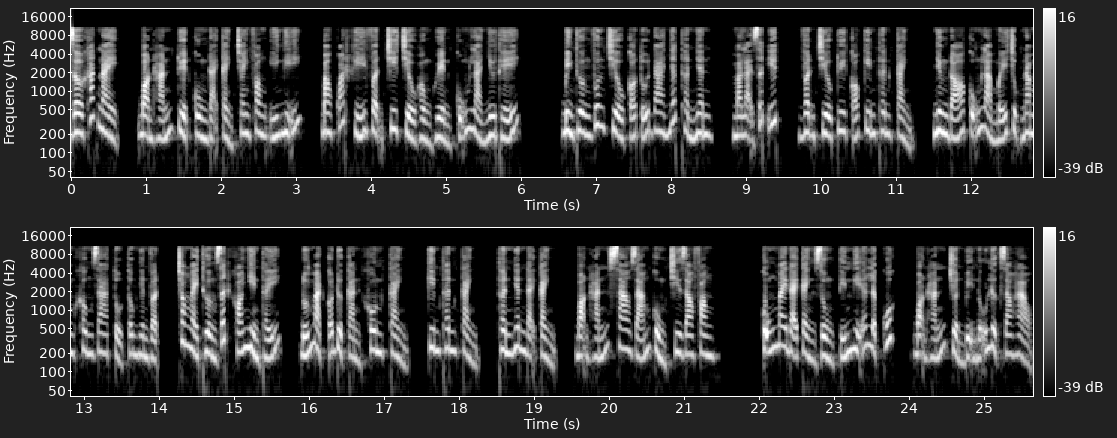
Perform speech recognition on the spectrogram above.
Giờ khắc này, bọn hắn tuyệt cùng đại cảnh tranh phong ý nghĩ, bao quát khí vận chi triều hồng huyền cũng là như thế. Bình thường vương triều có tối đa nhất thần nhân, mà lại rất ít. Vận triều tuy có kim thân cảnh, nhưng đó cũng là mấy chục năm không ra tổ tông nhân vật. Trong ngày thường rất khó nhìn thấy. Đối mặt có được càn khôn cảnh, kim thân cảnh, thần nhân đại cảnh, bọn hắn sao dám cùng chi giao phong? Cũng may đại cảnh dùng tín nghĩa lập quốc, bọn hắn chuẩn bị nỗ lực giao hảo.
